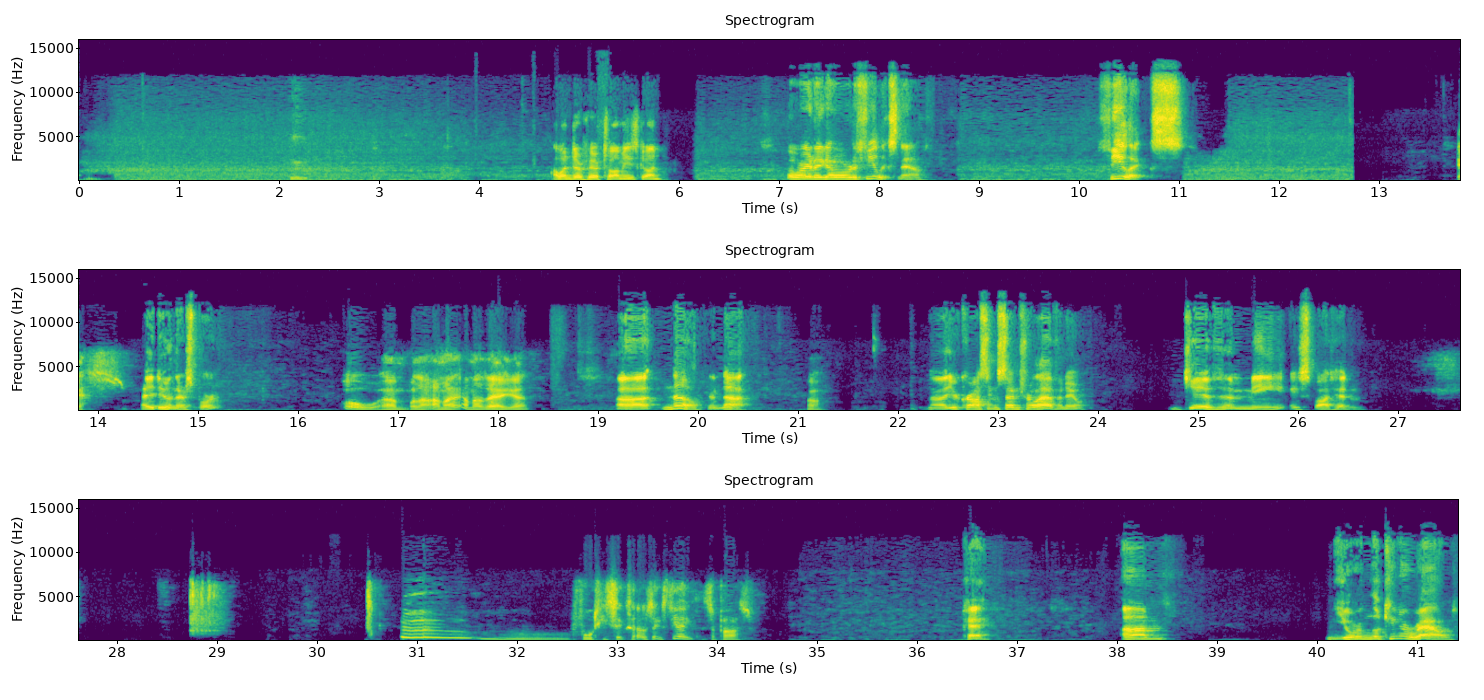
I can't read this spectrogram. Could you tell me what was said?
I wonder where Tommy's gone. But we're gonna go over to Felix now. Felix, Yes. how you doing there, sport? Oh, um, well, am I am I there yet? Uh, no, you're not. Oh. Uh, you're crossing Central Avenue. Give me a spot hidden. Ooh, Forty-six out of sixty-eight. That's a pass. Okay. Um, you're looking around.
